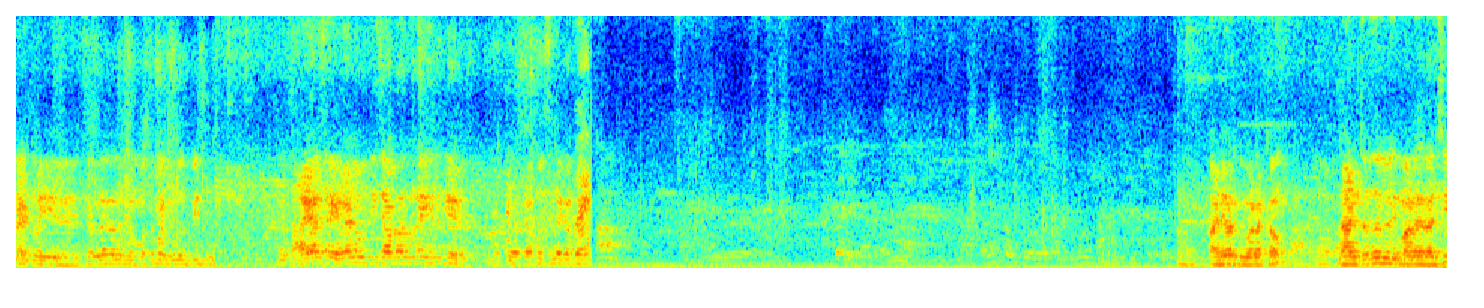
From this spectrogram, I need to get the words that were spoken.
கேட்டு வை. சில நேரம் நம்ம மொத்தமா கொண்டு வந்து பீஸ் இந்த பாயாசம் எவ்வளவு ஊத்தி சாப்பிடாத கூட இருக்கு கப்பு சின்ன கப்பு அனைவருக்கும் வணக்கம் நான் திருநெல்வேலி மாநகராட்சி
